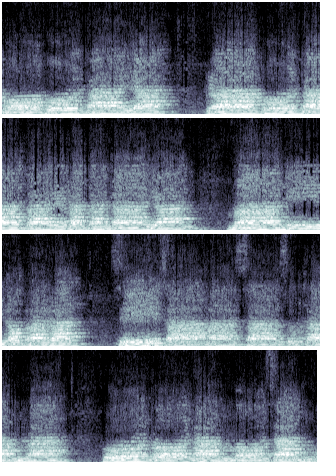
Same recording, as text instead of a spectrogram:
โมพุทธายะพระพุทธไตรรัตนายานมานีนพรัตสีสาหัสสะสุธรรมาพุทโธธัมโมสังโฆ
